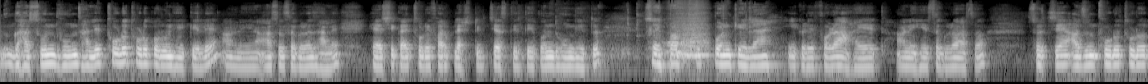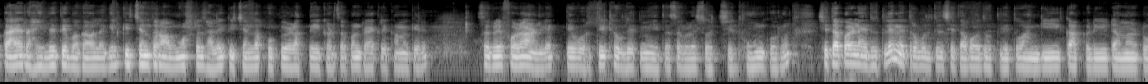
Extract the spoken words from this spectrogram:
घासून धुवून झाले. थोडं थोडं करून हे केले आणि असं सगळं झालं आहे हे असे काय थोडेफार प्लॅस्टिकचे असतील ते पण धुवून घेतो स्वयंपाक पण केला आहे इकडे फळं आहेत आणि हे सगळं असं. स्वच्छ आहे. अजून थोडं थोडं काय राहिलं ते बघावं लागेल. किचन तर ऑलमोस्ट झालं आहे किचनला खूप वेळ लागतं इकडचं पण रॅक रिकामं केलं सगळे फळं आणलेत. ते वरती ठेवलेत मी इथं सगळे स्वच्छ धुवून करून. सीताफळ नाही धुतले. नेत्र बोलतील सीताफळ धुतले तो. वांगी काकडी टमॅटो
